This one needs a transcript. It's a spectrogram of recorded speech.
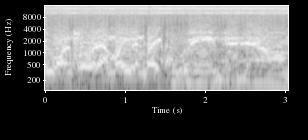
2-1 Florida, I'm waving, break. Wave got down.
